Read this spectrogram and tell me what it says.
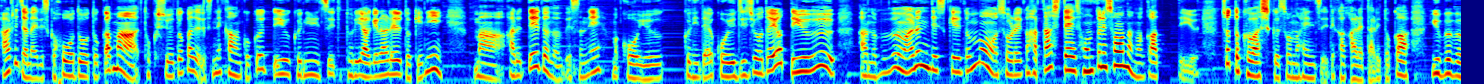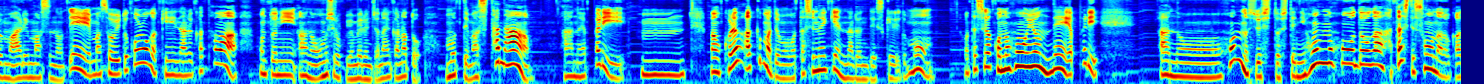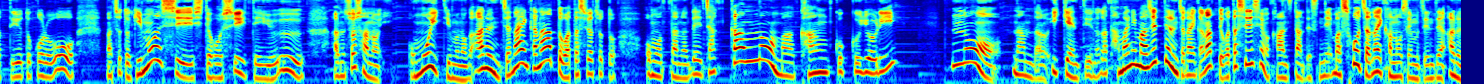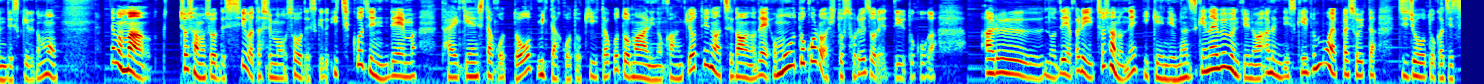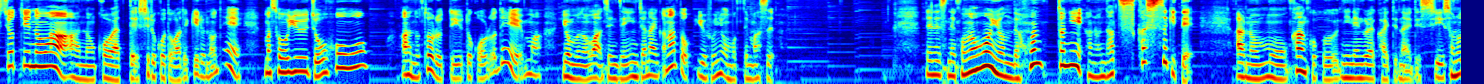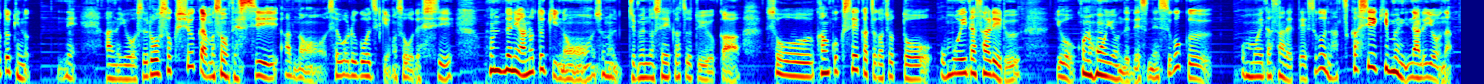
あるじゃないですか、報道とか、まあ、特集とかでですね、韓国っていう国について取り上げられるときに、まあ、ある程度のですね、まあ、こういう国だよ、こういう事情だよっていう、あの、部分はあるんですけれども、それが果たして本当にそうなのかっていう、ちょっと詳しくその辺について書かれたりとかいう部分もありますので、まあそういうところが気になる方は、本当にあの、面白く読めるんじゃないかなと思ってます。ただ、あの、やっぱり、うーん、まあ、これはあくまでも私の意見になるんですけれども、私がこの本を読んで、やっぱり、あの、本の趣旨として日本の報道が果たしてそうなのかっていうところを、まあ、ちょっと疑問視してほしいっていう、あの、著者の思いっていうものがあるんじゃないかなと私はちょっと思ったので、若干の、まあ、韓国よりの、なんだろう、意見っていうのがたまに混じってるんじゃないかなって私自身は感じたんですね。まあそうじゃない可能性も全然あるんですけれども、でもまあ、著者もそうですし、私もそうですけど、一個人で、まあ、体験したこと、見たこと、聞いたこと、周りの環境っていうのは違うので、思うところは人それぞれっていうとこがあるので、やっぱり著者のね、意見にうなずけない部分っていうのはあるんですけれども、やっぱりそういった事情とか実情っていうのは、あの、こうやって知ることができるので、まあそういう情報をあの取るっていうところで、まあ、読むのは全然いいんじゃないかなというふうに思ってます。でですね、この本読んで本当にあの懐かしすぎて、あのもう韓国2年ぐらい書いてないですし、その時のね、あの様子、ろうそく集会もそうですし、あの、セウォル号事件もそうですし、本当にあの時の、その自分の生活というか、そう、韓国生活がちょっと思い出されるよう、この本を読んでですね、すごく思い出されて、すごい懐かしい気分になるような、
